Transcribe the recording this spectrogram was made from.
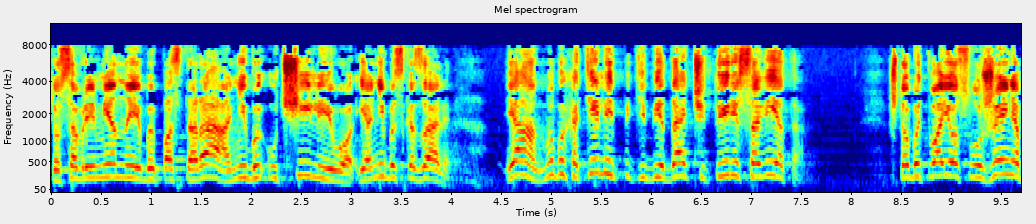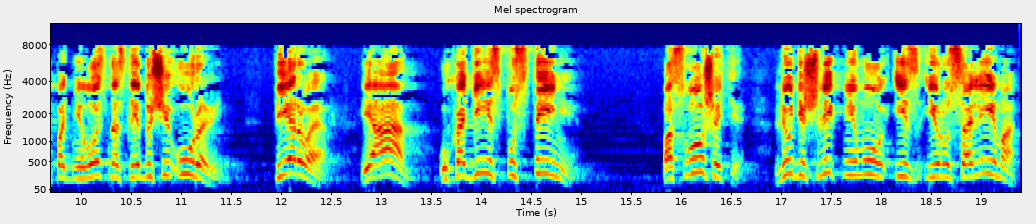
то современные бы пастора, они бы учили его, и они бы сказали – Иоанн, мы бы хотели тебе дать четыре совета, чтобы твое служение поднялось на следующий уровень. Первое. Иоанн, уходи из пустыни. Послушайте, люди шли к нему из Иерусалима,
